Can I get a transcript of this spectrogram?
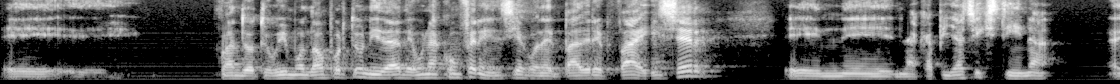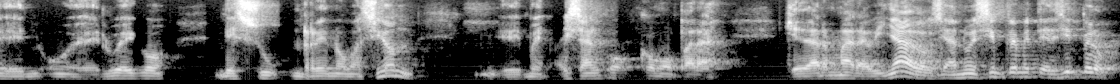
eh, cuando tuvimos la oportunidad de una conferencia con el padre Pfizer en, la capilla Sixtina, eh, luego de su renovación. Eh, bueno, es algo como para quedar maravillado, o sea, no es simplemente decir, pero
